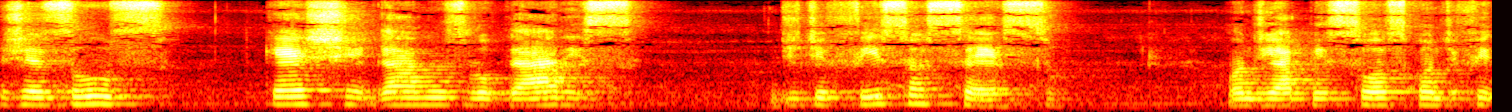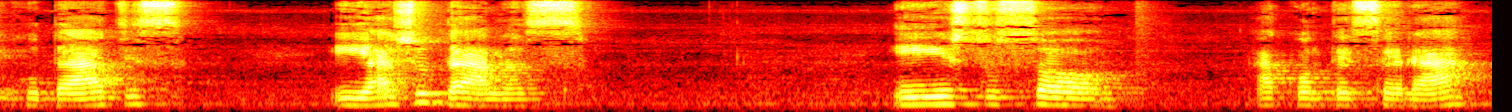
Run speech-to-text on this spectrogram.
Jesus quer chegar nos lugares de difícil acesso, onde há pessoas com dificuldades e ajudá-las. E isto só acontecerá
